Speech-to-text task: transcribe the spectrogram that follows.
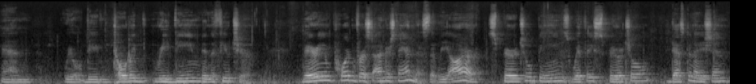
and we will be totally redeemed in the future. Very important for us to understand this that we are spiritual beings with a spiritual destination,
